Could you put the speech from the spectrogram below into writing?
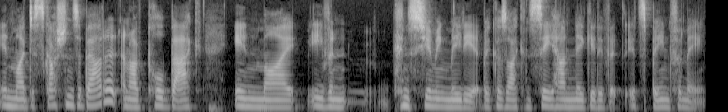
in my discussions about it and I've pulled back in my even consuming media because I can see how negative it, it's been for me.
